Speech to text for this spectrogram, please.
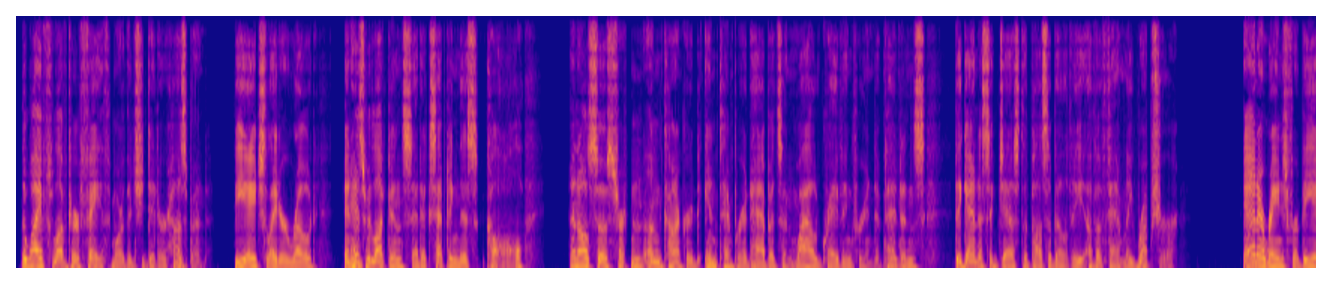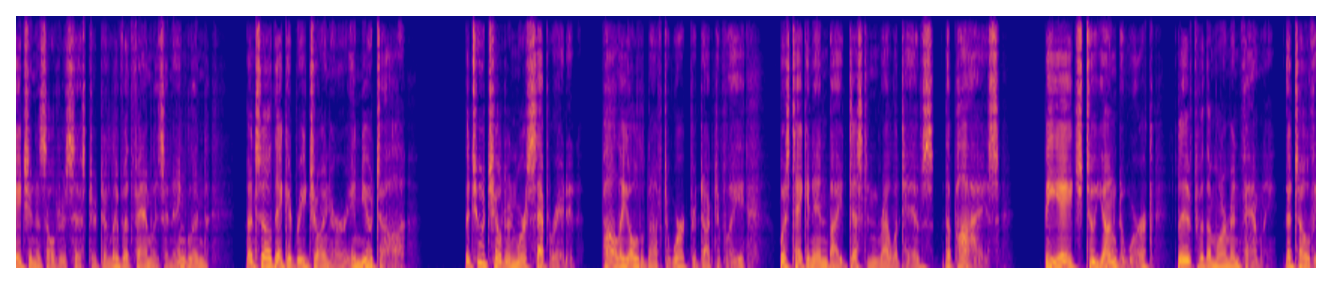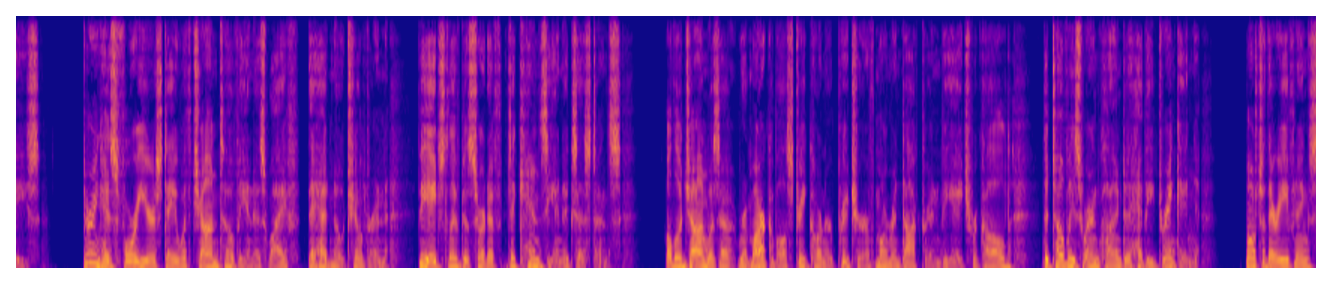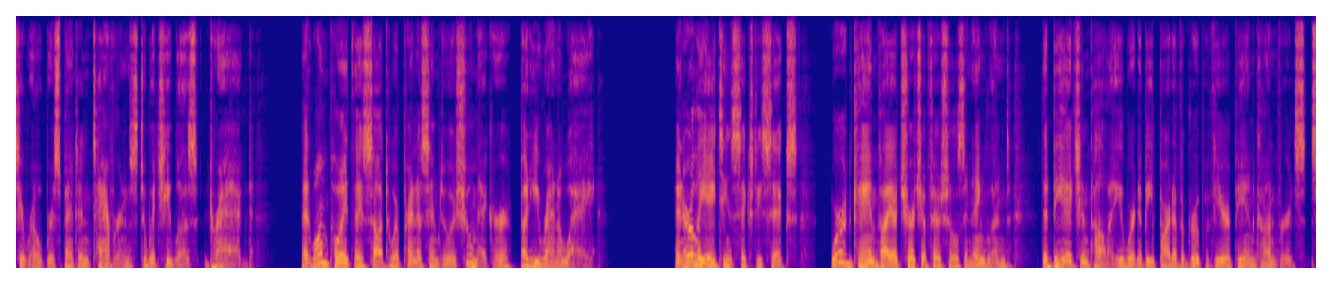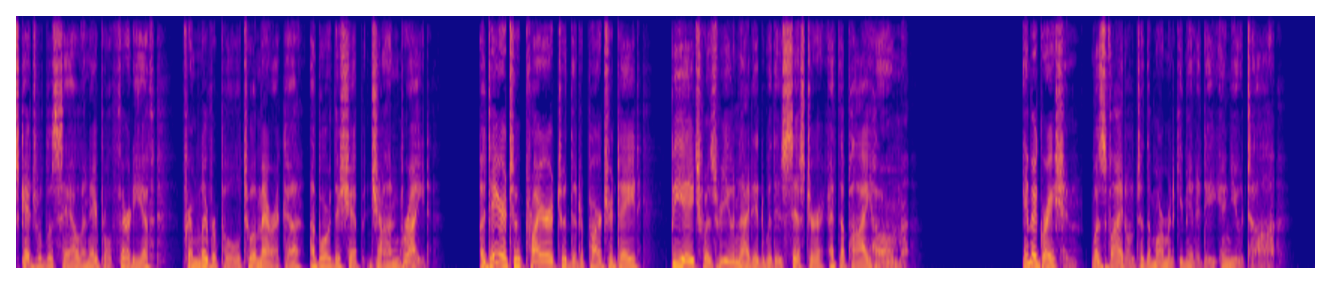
The wife loved her faith more than she did her husband. B.H. later wrote, in his reluctance at accepting this call, and also certain unconquered intemperate habits and wild craving for independence, began to suggest the possibility of a family rupture. Anne arranged for B.H. and his older sister to live with families in England until they could rejoin her in Utah. The two children were separated. Polly, old enough to work productively, was taken in by distant relatives, the Pyes. B.H., too young to work, lived with a Mormon family, the Toveys. During his four year stay with John Tovey and his wife, they had no children. B.H. lived a sort of Dickensian existence. Although John was a remarkable street corner preacher of Mormon doctrine, B.H. recalled, the Toveys were inclined to heavy drinking. Most of their evenings, he wrote, were spent in taverns to which he was dragged. At one point, they sought to apprentice him to a shoemaker, but he ran away. In early 1866, word came via church officials in England that B.H. and Polly were to be part of a group of European converts scheduled to sail on April 30th from Liverpool to America aboard the ship John Bright. A day or two prior to the departure date, B.H. was reunited with his sister at the Pye home. Immigration was vital to the Mormon community in Utah.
